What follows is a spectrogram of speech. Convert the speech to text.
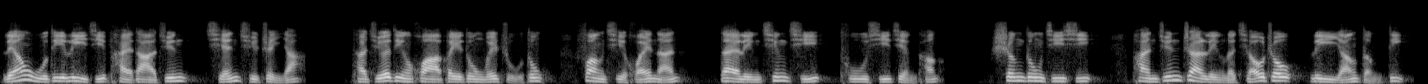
梁武帝立即派大军前去镇压。他决定化被动为主动，放弃淮南，带领轻骑突袭建康。声东击西，叛军占领了谯州、溧阳等地，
